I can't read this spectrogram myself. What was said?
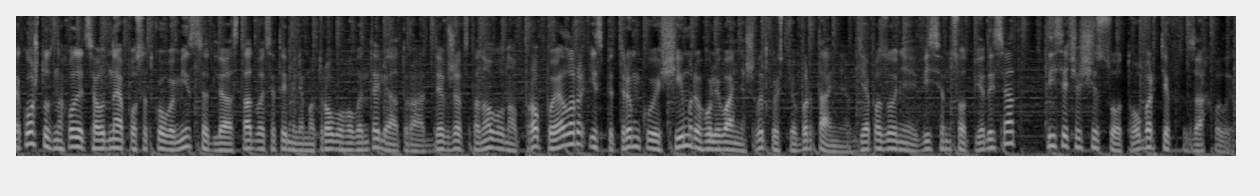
Також тут знаходиться одне посадкове місце для 120-мм вентилятора, де вже встановлено пропелер із підтримкою щім регулювання швидкості обертання в діапазоні 850-1600 обертів за хвилину.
